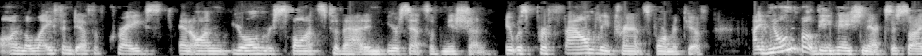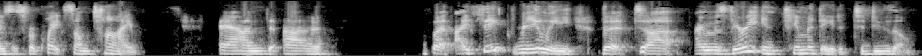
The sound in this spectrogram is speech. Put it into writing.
on the life and death of Christ, and on your own response to that and your sense of mission. It was profoundly transformative. I'd known about the Ignatian exercises for quite some time. And, uh, but I think really that uh, I was very intimidated to do them.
